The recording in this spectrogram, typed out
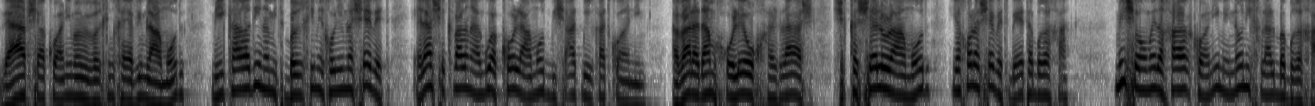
ואף שהכהנים המברכים חייבים לעמוד, מעיקר הדין המתברכים יכולים לשבת, אלא שכבר נהגו הכל לעמוד בשעת ברכת כהנים. אבל אדם חולה או חלש שקשה לו לעמוד, יכול לשבת בעת הברכה. מי שעומד אחר הכהנים אינו נכלל בברכה,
